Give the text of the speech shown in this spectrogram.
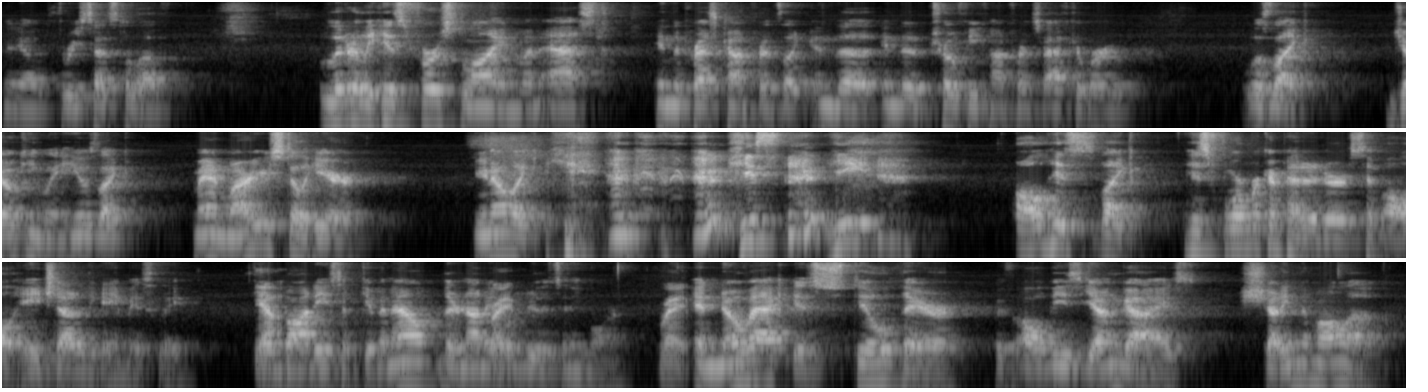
you know, three sets to love literally his first line when asked in the press conference, like in the in the trophy conference afterward, was like jokingly, he was like, "Man, why are you still here?" You know, like he he's he all his like his former competitors have all aged out of the game basically. Yeah. Their bodies have given out. They're not able right. to do this anymore. Right. And Novak is still there with all these young guys, shutting them all up,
